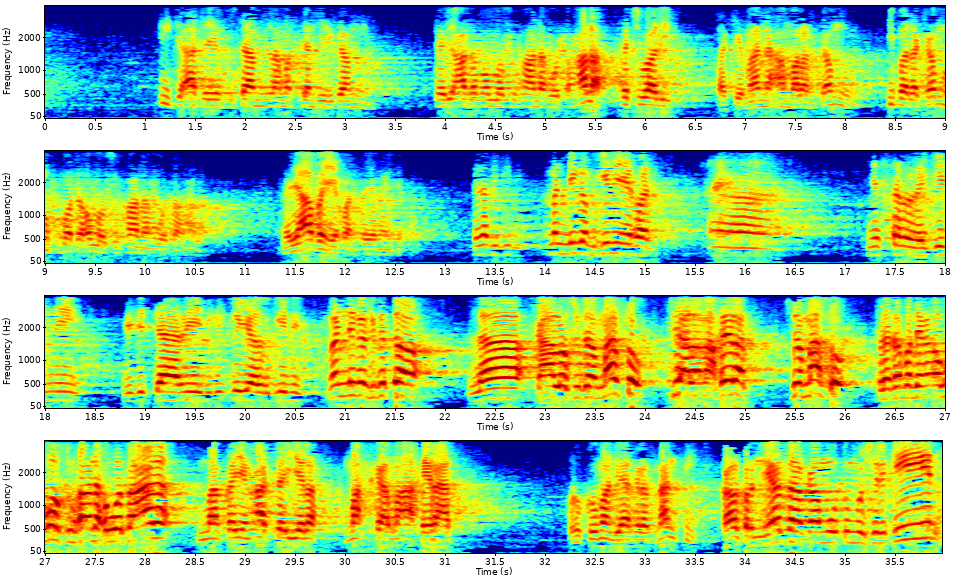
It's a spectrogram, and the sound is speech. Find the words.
Tidak ada yang bisa menyelamatkan diri kamu dari azab Allah Subhanahu wa taala kecuali bagaimana amalan kamu, ibadah kamu kepada Allah Subhanahu wa taala. Nah, ya apa ya, Pak? Saya nanya. Saya begini, mending begini ya, Pak. Ah, nyesel begini, dicari, ya begini. Mending kita tak. Lah, kalau sudah masuk di alam akhirat, sudah masuk berhadapan dengan Allah Subhanahu wa taala, maka yang ada ialah mahkamah akhirat. Hukuman di akhirat nanti. Kalau ternyata kamu itu musyrikin,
